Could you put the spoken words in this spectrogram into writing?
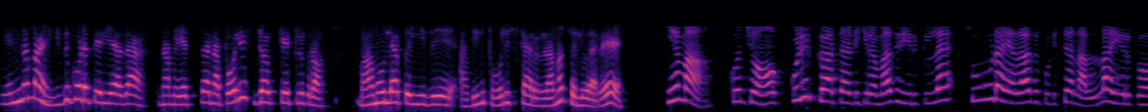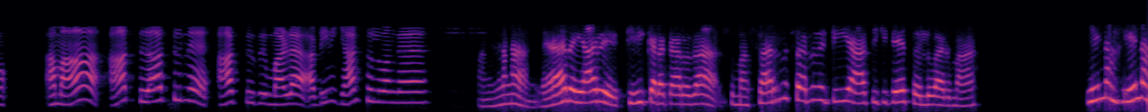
என்னம்மா இது கூட தெரியாதா? நம்ம எத்தனை போலீஸ் ஜாப் கேட்டிருக்கிறோம். மாமூலா பெய்யுது அப்படின்னு போலீஸ்காரர் தாம்மா சொல்லுவாரு. ஏமா கொஞ்சம் குளிர் காத்து அடிக்கிற மாதிரி இருக்குல்ல? சூடா ஏதாவது குடிச்சா நல்லா இருக்கும். ஆமா ஆத்து ஆத்துன்னு ஆத்துது மழை அப்படின்னு யார் சொல்லுவாங்க? ஆ வேற யாரு? டீ கடைக்காரர் தான். சும்மா சர்ரு சர்ரு டீ ஆத்திக்கிட்டே சொல்லுவாருமா. ஏன்னா ஏன்னா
